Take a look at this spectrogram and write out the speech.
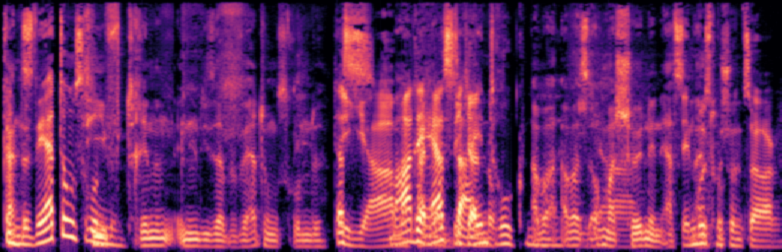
ganz Bewertungsrunde. tief drinnen in dieser Bewertungsrunde. Das Ja, war der erste noch- Eindruck. mal. Aber, aber es ist auch Ja, mal schön, den ersten Den muss man Eindruck. schon sagen.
